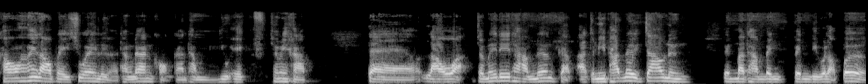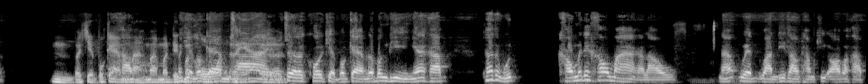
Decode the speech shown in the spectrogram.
เขาให้เราไปช่วยเหลือทางด้านของการทำ UX ใช่ไหมครับ แต่เราอะจะไม่ได้ทำเรื่องกับอาจจะมีพาร์ทเนอร์อีกเจ้าหนึ่งเป็นมาทำเป็นเป็น developer อืมไปเขียนโปรแกรมครับมามามาดึงเขีมายนโปรโค้แกรดมอะไรใช่เงี้ยเออช่วยเราโค้ดเขียนโปรแกรมแล้วบางทีอย่างเงี้ยครับ ถ้าสมมติเขาไม่ได้เข้ามากับเรานะเวทวันที่เราทำคิกออฟอะครับ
